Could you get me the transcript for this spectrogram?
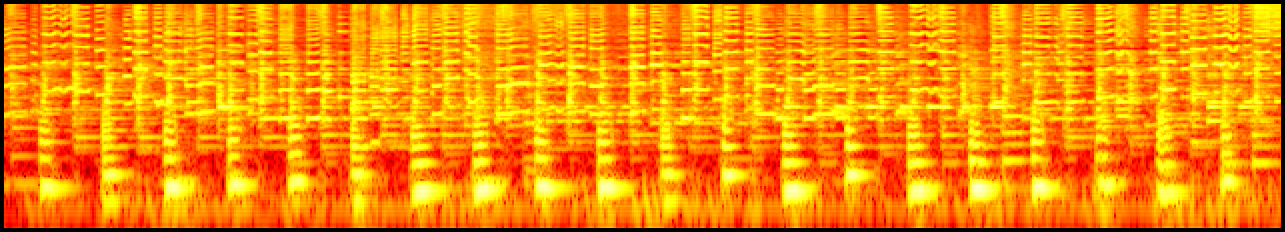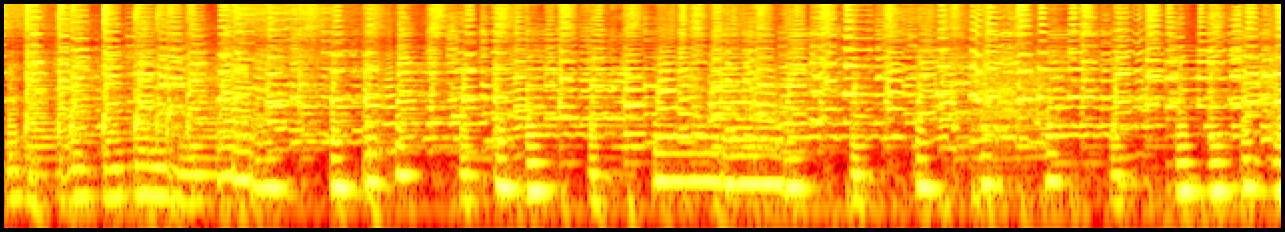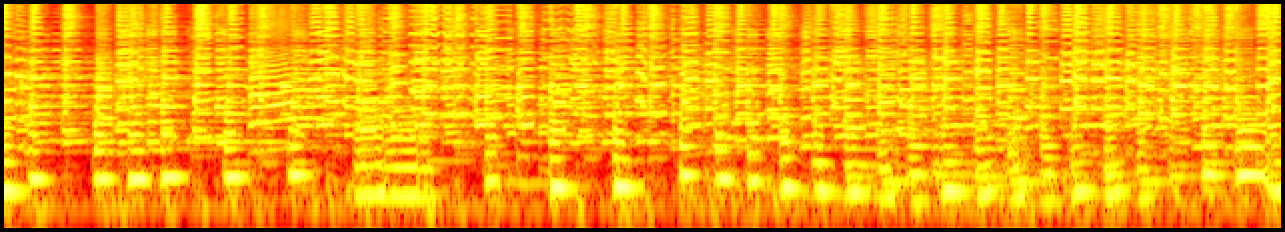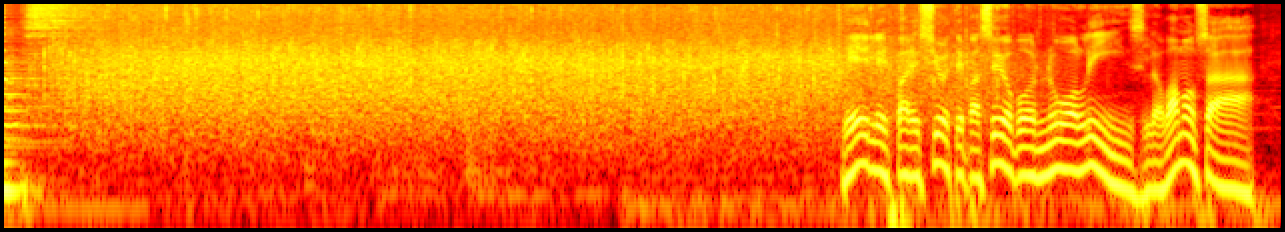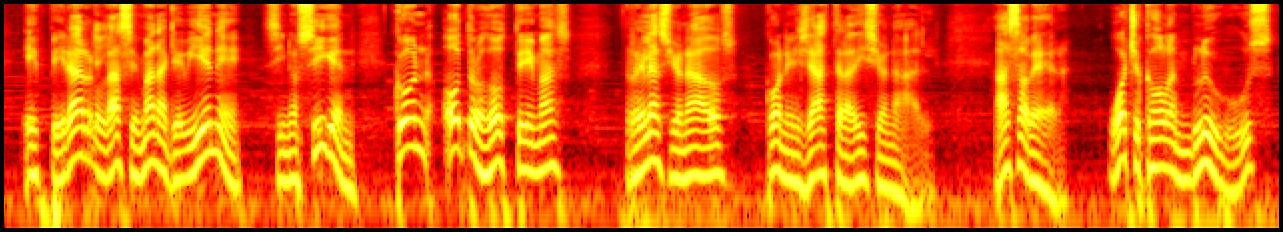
Pareció este paseo por New Orleans? Lo vamos a esperar la semana que viene, si nos siguen, con otros dos temas relacionados con el jazz tradicional. A saber, What You Call em Blues,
